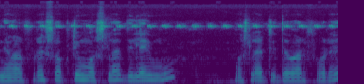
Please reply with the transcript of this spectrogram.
নেওয়ার পরে সবটি মশলা দিলাই মু। মশলাটি দেওয়ার পরে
